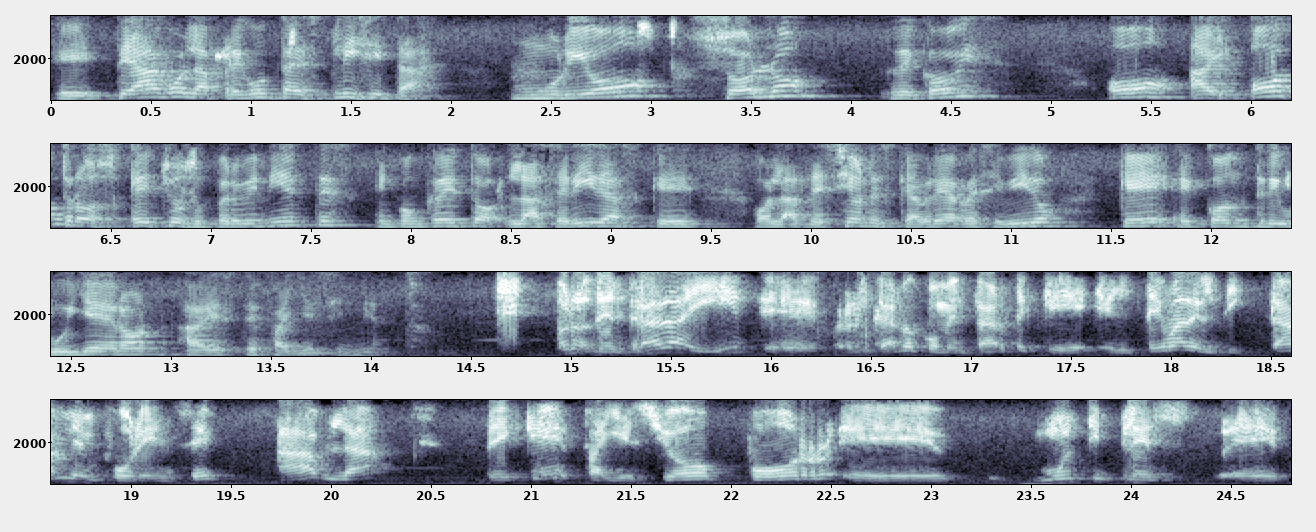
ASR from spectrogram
Eh, te hago la pregunta explícita. ¿Murió solo de COVID? ¿O hay otros hechos supervinientes, en concreto las heridas que, o las lesiones que habría recibido, que contribuyeron a este fallecimiento? Bueno, de entrada ahí, eh, Ricardo, comentarte que el tema del dictamen forense habla de que falleció por eh, múltiples eh,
